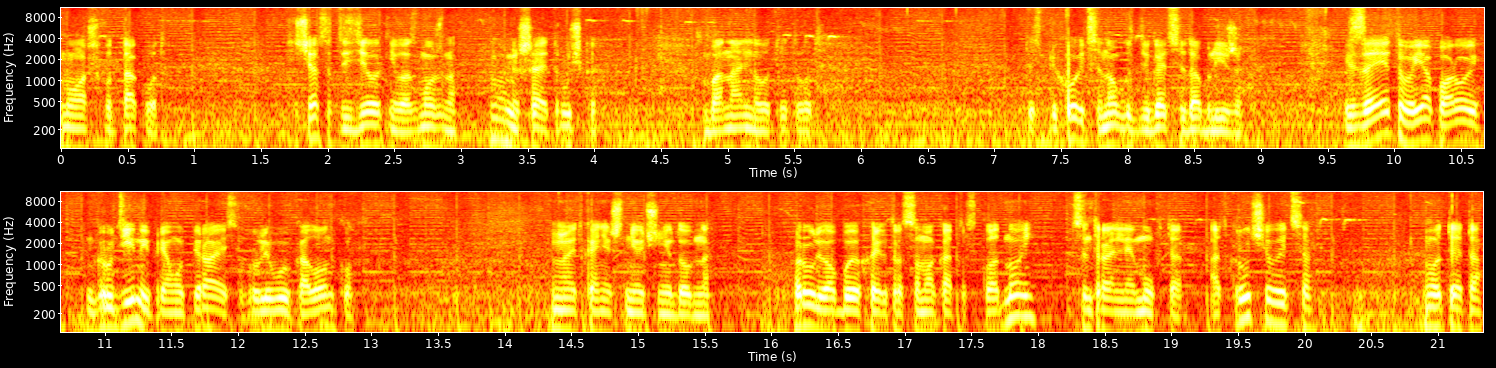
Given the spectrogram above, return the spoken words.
ну, аж вот так вот. Сейчас это сделать невозможно. Ну, мешает ручка. Банально вот это вот. То есть приходится ногу сдвигать сюда ближе. Из-за этого я порой грудиной прям упираюсь в рулевую колонку. Но это, конечно, не очень удобно. Руль у обоих электросамокатов складной. Центральная муфта откручивается. Вот это.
